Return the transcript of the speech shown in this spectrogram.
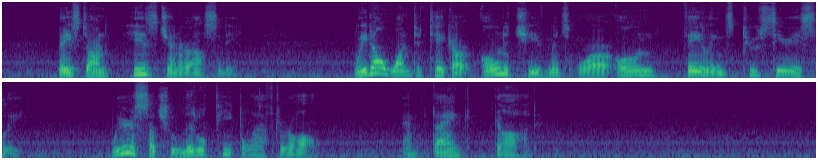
based on His generosity. We don't want to take our own achievements or our own failings too seriously. We are such little people after all. And thank God.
